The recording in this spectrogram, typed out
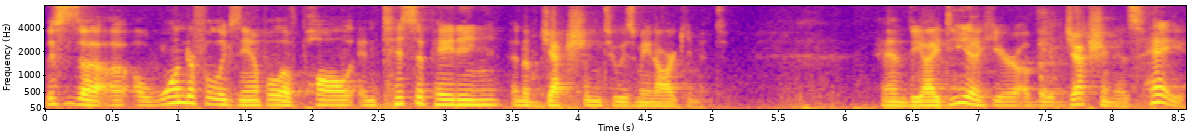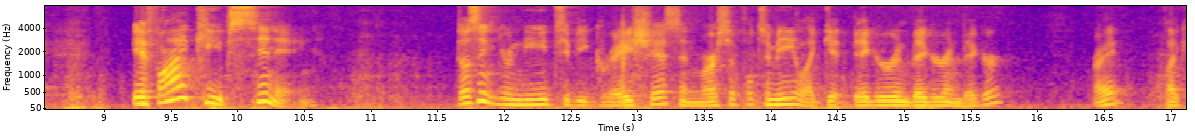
This is a, a wonderful example of Paul anticipating an objection to his main argument. And the idea here of the objection is hey, if I keep sinning, doesn't your need to be gracious and merciful to me like get bigger and bigger and bigger? Right? Like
